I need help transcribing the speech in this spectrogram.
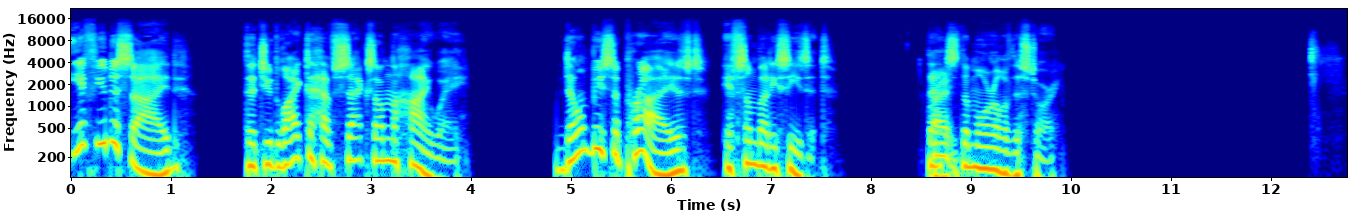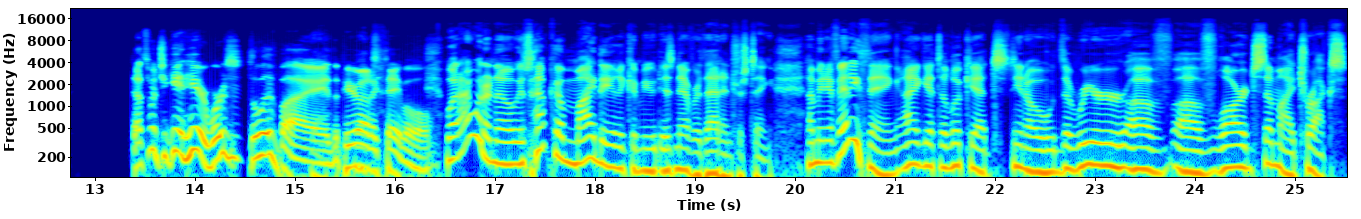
if you decide that you'd like to have sex on the highway, don't be surprised if somebody sees it. That's Right. the moral of the story. That's what you get here. Words to live by. The periodic table. What I want to know is how come my daily commute is never that interesting? I mean, if anything, I get to look at, you know, the rear of, of large semi trucks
